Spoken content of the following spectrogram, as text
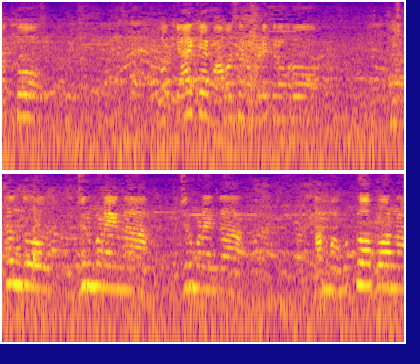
ಮತ್ತು ಇವತ್ತು ಯಾಕೆ ಬಾಬಾ ಸಾಹೇಬ್ ಅಂಬೇಡ್ಕರ್ ಅವರು ಇಷ್ಟೊಂದು ವಿಜೃಂಭಣೆಯನ್ನು, ವಿಜೃಂಭಣೆಯಿಂದ ತಮ್ಮ ಹುಟ್ಟುಹಬ್ಬವನ್ನು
